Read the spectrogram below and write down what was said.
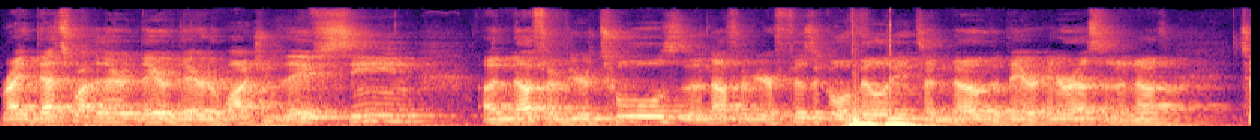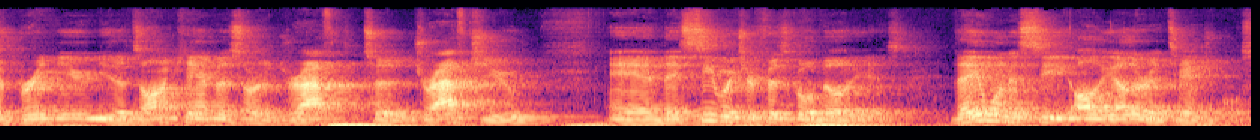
right? That's why they're they are there to watch you. They've seen enough of your tools, enough of your physical ability to know that they are interested enough to bring you either to on campus or to draft to draft you, and they see what your physical ability is. They want to see all the other intangibles.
